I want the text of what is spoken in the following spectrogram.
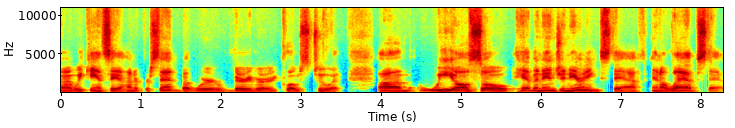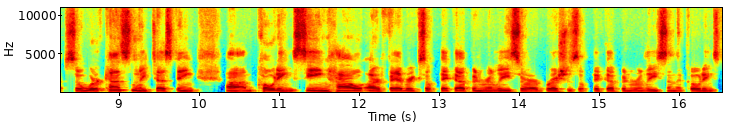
Uh, we can't say 100%, but we're very, very close to it. Um, we also have an engineering staff and a lab staff. So we're constantly testing um, coatings, seeing how our fabrics will pick up and release, or our brushes will pick up and release in the coatings.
